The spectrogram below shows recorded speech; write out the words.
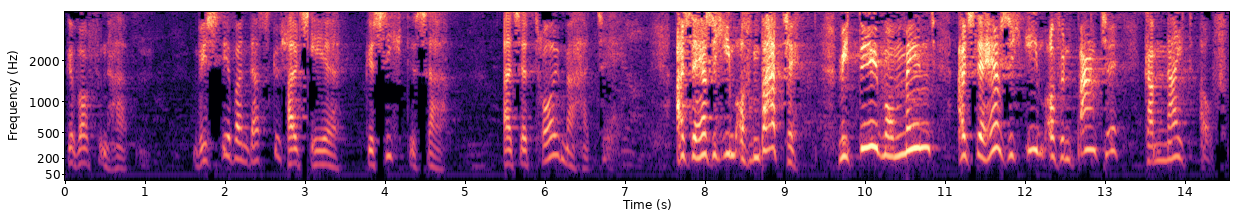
geworfen haben? Wisst ihr, wann das geschah? Als er Gesichte sah, als er Träume hatte, als der Herr sich ihm offenbarte. Mit dem Moment, als der Herr sich ihm offenbarte, kam Neid auf,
